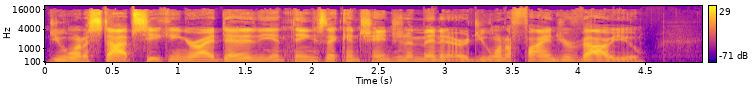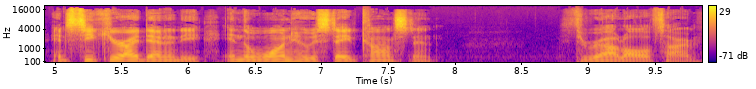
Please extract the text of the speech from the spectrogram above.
Do you want to stop seeking your identity in things that can change in a minute, or do you want to find your value and seek your identity in the one who has stayed constant throughout all of time?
